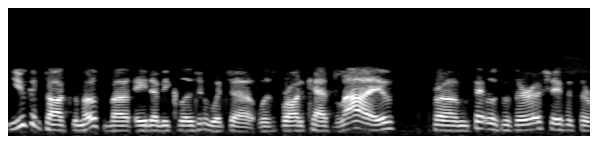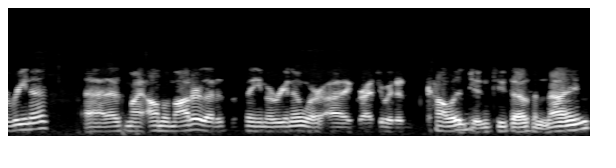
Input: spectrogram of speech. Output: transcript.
you can talk the most about AW Collision, which uh, was broadcast live from St. Louis, Missouri, Chaifetz Arena. Uh, that is my alma mater. That is the same arena where I graduated college in 2009.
